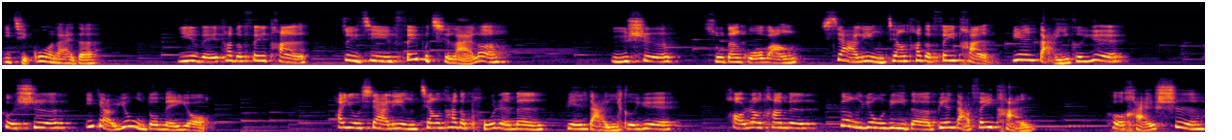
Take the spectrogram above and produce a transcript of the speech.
一起过来的，因为他的飞毯最近飞不起来了。于是。苏丹国王下令将他的飞毯鞭打一个月，可是一点用都没有。他又下令将他的仆人们鞭打一个月，好让他们更用力地鞭打飞毯，可还是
